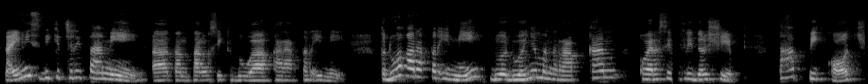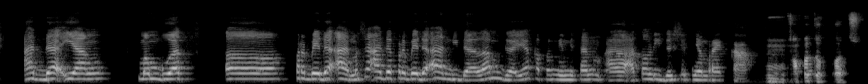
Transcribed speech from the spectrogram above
Nah, ini sedikit cerita nih eh, tentang si kedua karakter ini. Kedua karakter ini dua-duanya menerapkan coercive leadership. Tapi coach, ada yang membuat eh, perbedaan. Maksudnya ada perbedaan di dalam gaya kepemimpinan eh, atau leadershipnya mereka. Hmm, apa tuh coach?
